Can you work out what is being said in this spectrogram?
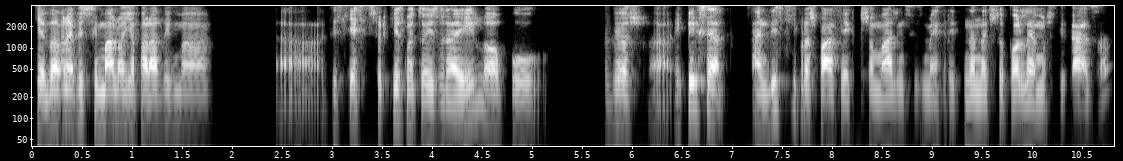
Και εδώ να επισημάνω, για παράδειγμα, τη σχέση της Τουρκίας με το Ισραήλ, όπου βεβαίως υπήρξε αντίστοιχη προσπάθεια εξομάλυνσης μέχρι την ένταξη του πολέμου στη Γάζα.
